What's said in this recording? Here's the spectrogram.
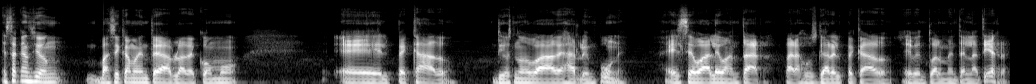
esta canción básicamente habla de cómo el pecado, Dios no va a dejarlo impune. Él se va a levantar para juzgar el pecado eventualmente en la tierra.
